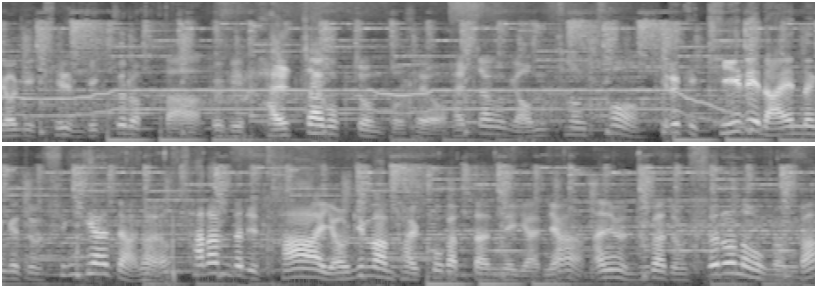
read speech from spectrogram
여기 길 미끄럽다 여기 발자국 좀 보세요 발자국이 엄청 커 이렇게 길이 나 있는 게 좀 신기하지 않아요? 사람들이 다 여기만 밟고 갔다는 얘기 아니야? 아니면 누가 좀 쓸어 놓은 건가?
